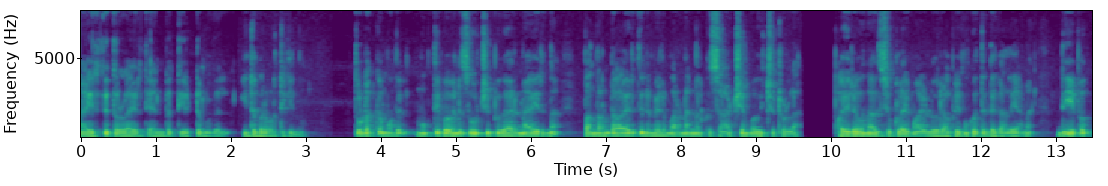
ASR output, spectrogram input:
ആയിരത്തി തൊള്ളായിരത്തി അൻപത്തി എട്ട് മുതൽ ഇത് പ്രവർത്തിക്കുന്നു. തുടക്കം മുതൽ മുക്തിഭവന്റെ സൂക്ഷിപ്പുകാരനായിരുന്ന പന്ത്രണ്ടായിരത്തിനു മേൽ മരണങ്ങൾക്ക് സാക്ഷ്യം വഹിച്ചിട്ടുള്ള ഭൈരവനാഥ് ശുക്ലയുമായുള്ള ഒരു അഭിമുഖത്തിന്റെ കഥയാണ് ദീപക്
